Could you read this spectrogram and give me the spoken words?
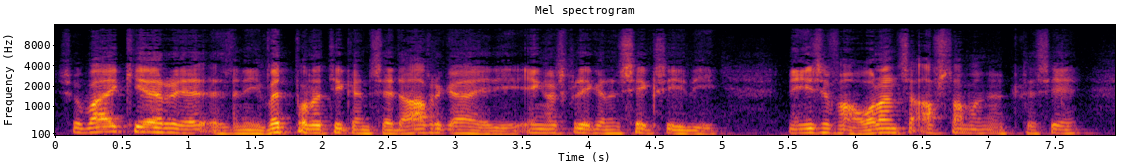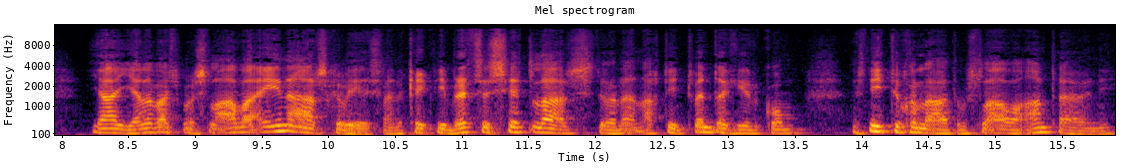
So baie keer is in die wit politiek in Suid-Afrika, die Engelssprekende seksie, die mense van Hollandse afstamming gesê, ja, julle was maar slawe eienaars geweest, want kyk die Britse settlers toe in 1820 hier kom, is nie toegelaat om slawe aan te hou nie.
